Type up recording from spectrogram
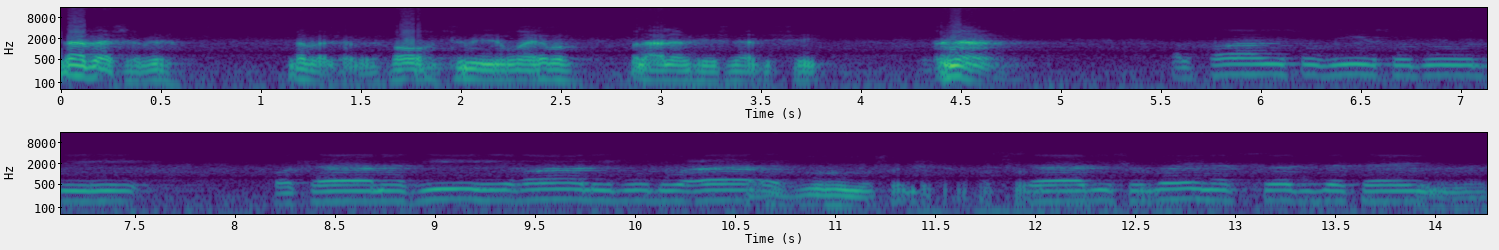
لا بأس به. لا بأس به. رواه الترمذي وغيره ولا أعلم في إسناد الشيء. نعم. الخامس في سجوده وكان فيه غالب دعائه. السادس بين السجدتين.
